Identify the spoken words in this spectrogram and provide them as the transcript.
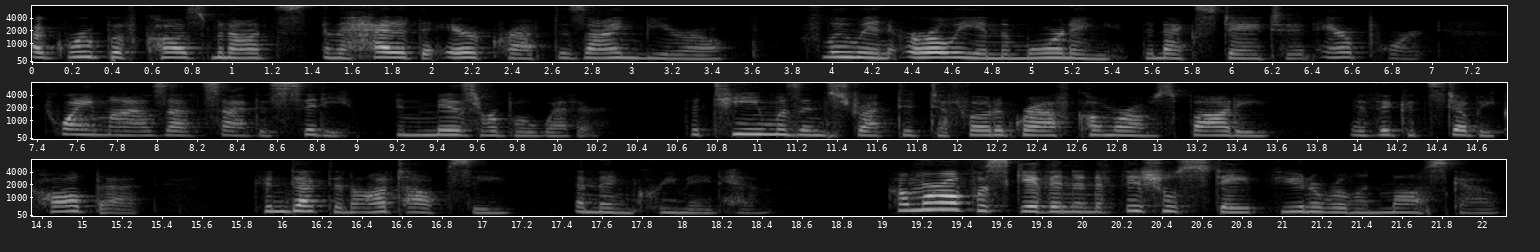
A group of cosmonauts and the head of the Aircraft Design Bureau flew in early in the morning the next day to an airport 20 miles outside the city in miserable weather. The team was instructed to photograph Komarov's body, if it could still be called that, conduct an autopsy, and then cremate him. Komarov was given an official state funeral in Moscow.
